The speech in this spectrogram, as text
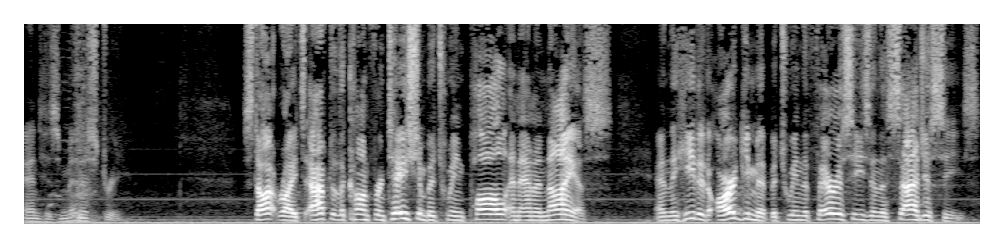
and his ministry. Stott writes After the confrontation between Paul and Ananias and the heated argument between the Pharisees and the Sadducees,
